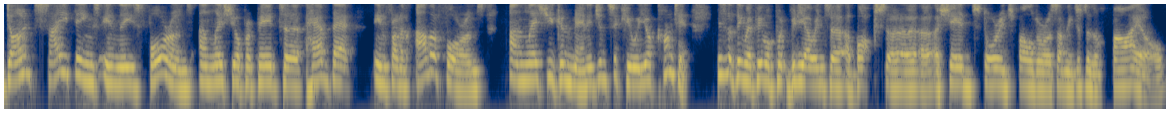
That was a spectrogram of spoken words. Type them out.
don't say things in these forums unless you're prepared to have that in front of other forums unless you can manage and secure your content. This is the thing where people put video into a box, uh, a shared storage folder or something just as a file,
